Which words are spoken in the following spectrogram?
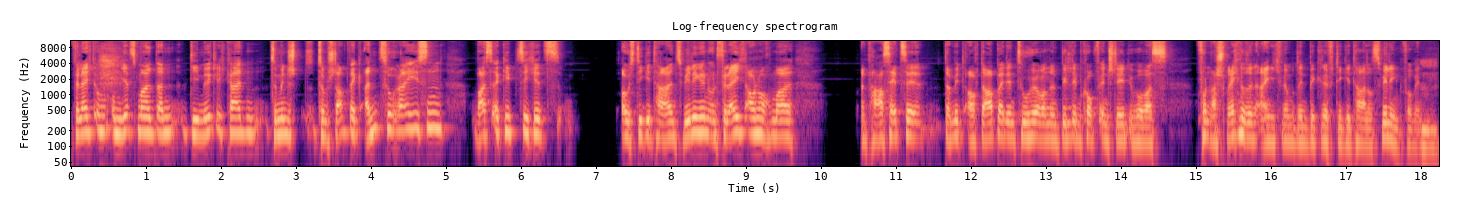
Vielleicht, um, um jetzt mal dann die Möglichkeiten zumindest zum Start weg anzureißen. Was ergibt sich jetzt aus digitalen Zwillingen und vielleicht auch noch mal ein paar Sätze, damit auch da bei den Zuhörern ein Bild im Kopf entsteht, über was, von was sprechen wir denn eigentlich, wenn wir den Begriff digitaler Zwilling verwenden? Mhm.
